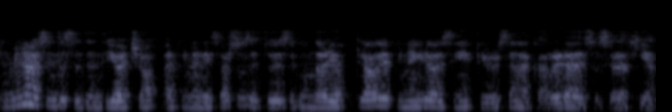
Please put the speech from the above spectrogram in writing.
En 1978, al finalizar sus estudios secundarios, Claudia Pineiro decide inscribirse en la carrera de sociología,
